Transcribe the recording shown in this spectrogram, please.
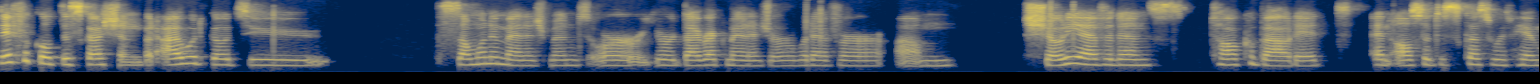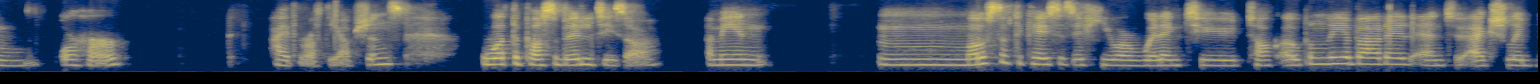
difficult discussion but i would go to someone in management or your direct manager or whatever um, show the evidence talk about it and also discuss with him or her either of the options what the possibilities are i mean most of the cases, if you are willing to talk openly about it and to actually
